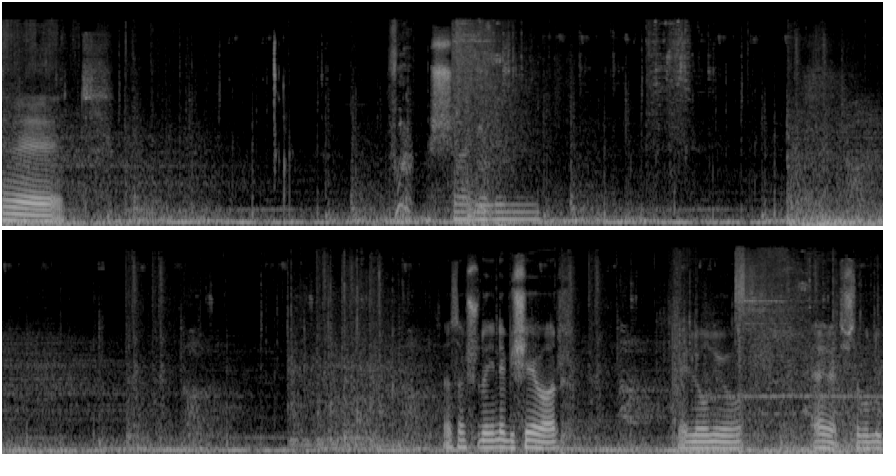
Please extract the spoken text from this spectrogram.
Evet. Aşağı inelim. Zaten şurada yine bir şey var. Belli oluyor. Evet işte bulduk.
